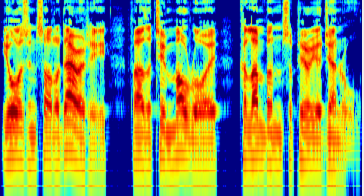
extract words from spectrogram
Yours in solidarity, Father Tim Mulroy, Columban Superior General.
